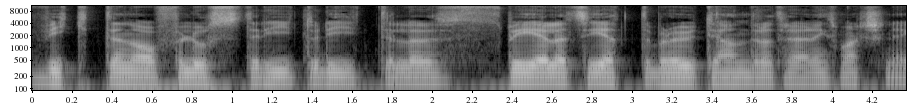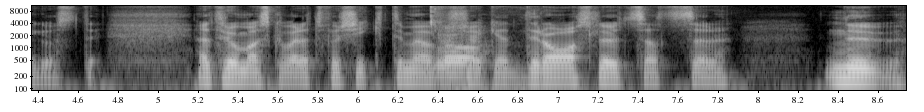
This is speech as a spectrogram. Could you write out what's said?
Vikten av förluster hit och dit eller spelet ser jättebra ut i andra träningsmatchen i augusti. Jag tror man ska vara rätt försiktig med att försöka dra slutsatser nu.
